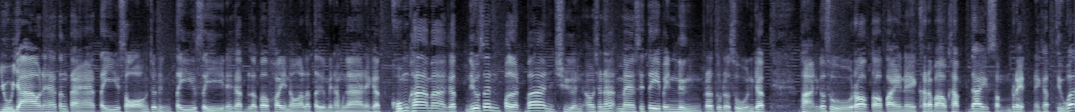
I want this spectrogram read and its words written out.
อยู่ยาวนะฮะตั้งแต่ตีสองจนถึงตีสี่นะครับ แล้วก็ค่อยนอนแล้วตื่นไปทำงานนะครับ คุ้มค่ามากครับนิวเซนเปิดบ้านเฉือนเอาชนะแมนซิตี้ไป 1 ประตูต่อศูนย์ครับ ผ่านเข้าสู่รอบต่อไปในคาราบาวครับได้สำเร็จนะครับถือว่า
